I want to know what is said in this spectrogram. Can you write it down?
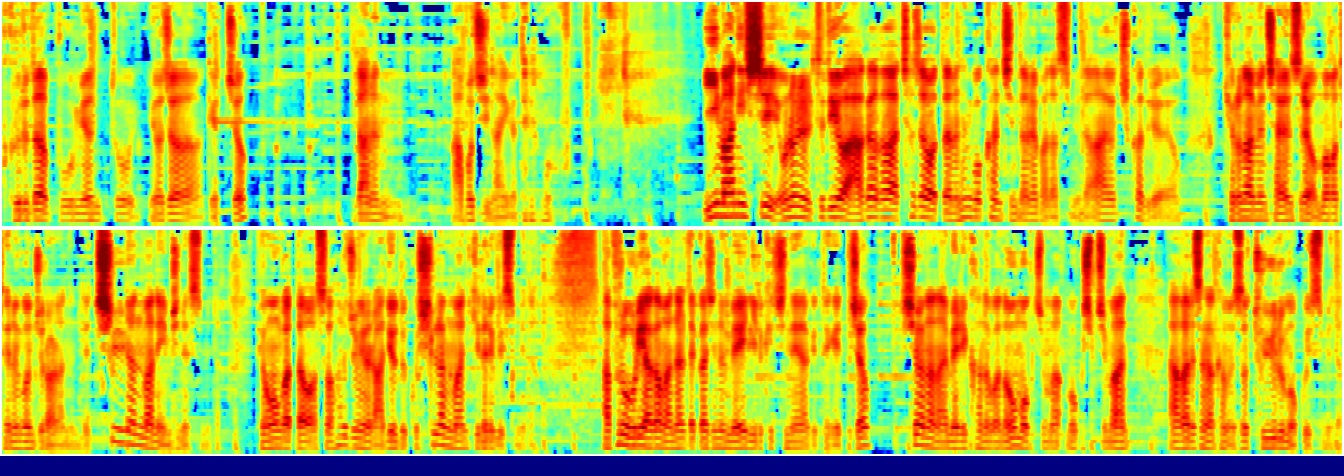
그러다 보면 또 여자겠죠? 나는 아버지 나이가 되는 거고. 이만희 씨, 오늘 드디어 아가가 찾아왔다는 행복한 진단을 받았습니다. 아유, 축하드려요. 결혼하면 자연스레 엄마가 되는 건 줄 알았는데 7년 만에 임신했습니다. 병원 갔다 와서 하루 종일 라디오 듣고 신랑만 기다리고 있습니다. 앞으로 우리 아가 만날 때까지는 매일 이렇게 지내야 되겠죠? 시원한 아메리카노가 너무 먹지마, 먹고 싶지만 아가를 생각하면서 두유를 먹고 있습니다.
